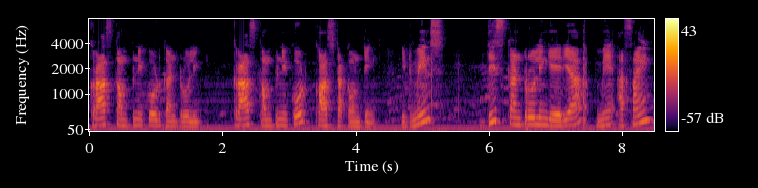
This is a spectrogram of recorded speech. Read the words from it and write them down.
cross company code controlling cross company code cost accounting. It means this controlling area may assign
